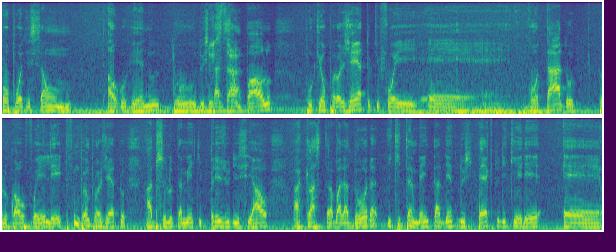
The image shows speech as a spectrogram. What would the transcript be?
oposição ao governo do, do, estado, estado, de São Paulo, porque o projeto que foi é, votado, pelo qual foi eleito, foi um projeto absolutamente prejudicial à classe trabalhadora e que também está dentro do espectro de querer é,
